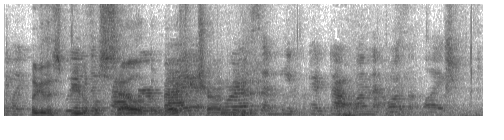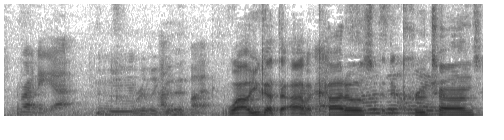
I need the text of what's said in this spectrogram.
Like, Look at this beautiful the salad the wife buy of it Tron for made. us, And he picked out one that wasn't like ready yet. Really Um, good. But Wow, you got the avocados, So the it like croutons,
